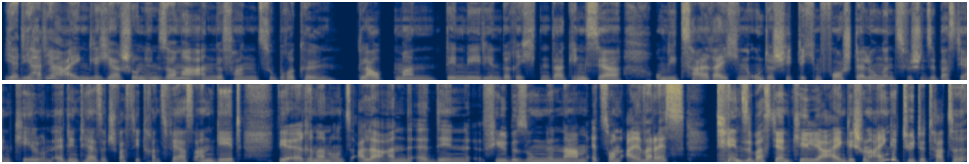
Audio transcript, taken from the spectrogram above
Ja, die hat ja eigentlich ja schon im Sommer angefangen zu bröckeln, glaubt man den Medienberichten. Da ging es ja um die zahlreichen unterschiedlichen Vorstellungen zwischen Sebastian Kehl und Edin Terzic, was die Transfers angeht. Wir erinnern uns alle an äh, den vielbesungenen Namen Edson Alvarez, den Sebastian Kehl ja eigentlich schon eingetütet hatte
